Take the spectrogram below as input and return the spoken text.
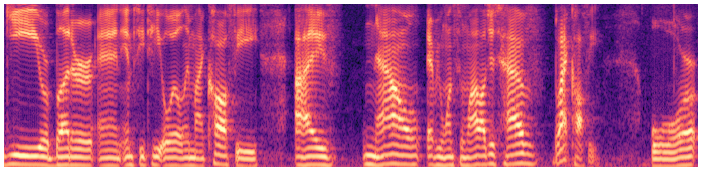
ghee or butter and MCT oil in my coffee, I've now every once in a while I'll just have black coffee or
